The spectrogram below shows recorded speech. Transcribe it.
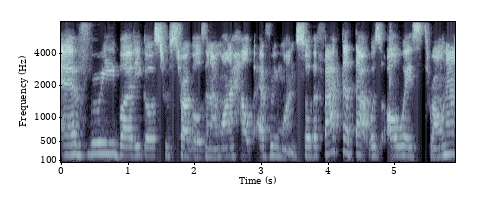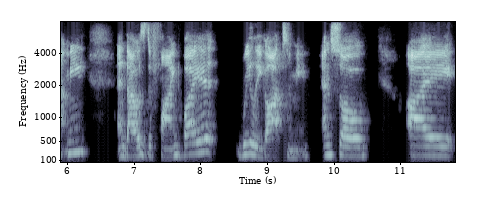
Everybody goes through struggles, and I want to help everyone. So the fact that that was always thrown at me and I was defined by it really got to me. And so I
